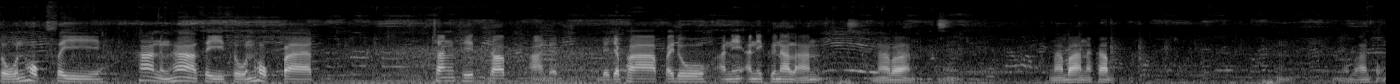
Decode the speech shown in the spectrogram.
064 515 4068 ช่างทิศครับอ่าเดี๋ยวเดี๋ยวจะพาไปดูอันนี้อันนี้คือหน้าร้านหน้าบ้านนี่หน้าบ้านนะครับหน้าบ้านผม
